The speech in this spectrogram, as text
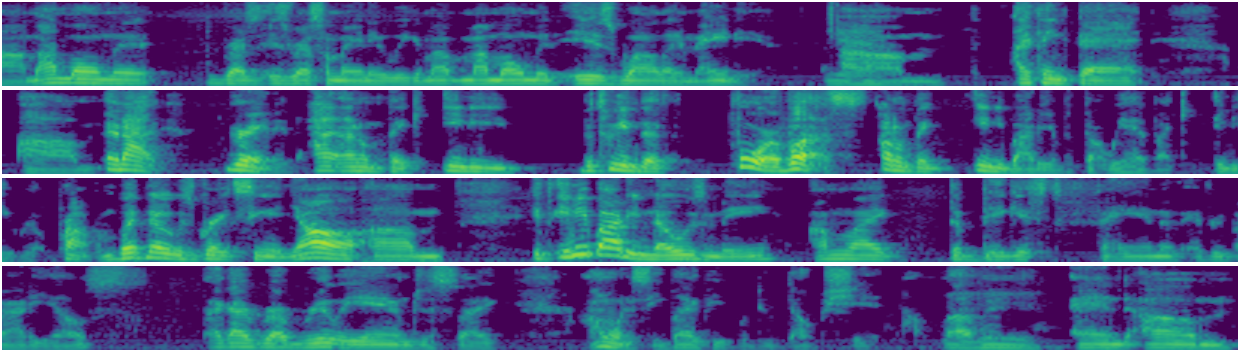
uh, my moment is WrestleMania week. My, my moment is Wale Mania. Yeah. Um, I think that, um, and I, granted, I, I, don't think any between the four of us, I don't think anybody ever thought we had like any real problem. But no, it was great seeing y'all. Um, if anybody knows me, I'm like the biggest fan of everybody else. Like I, I really am just like I want to see black people do dope shit. I love mm. it, and um,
